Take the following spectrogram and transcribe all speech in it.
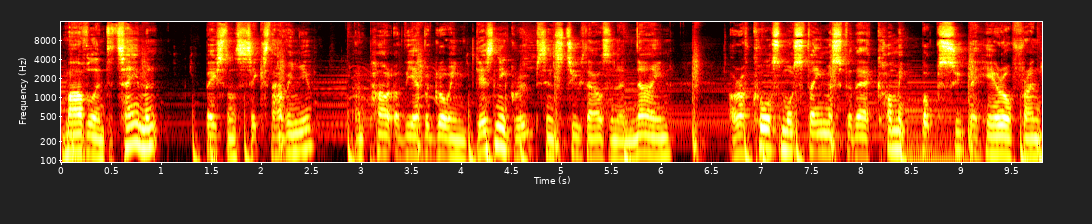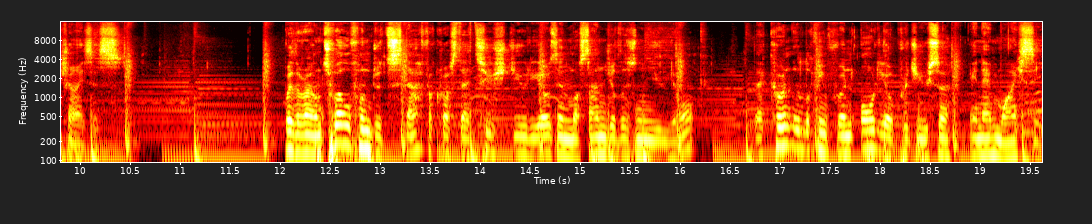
Marvel Entertainment, based on 6th Avenue and part of the ever-growing Disney Group since 2009, are of course most famous for their comic book superhero franchises. With around 1200 staff across their two studios in Los Angeles and New York, they're currently looking for an audio producer in NYC.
